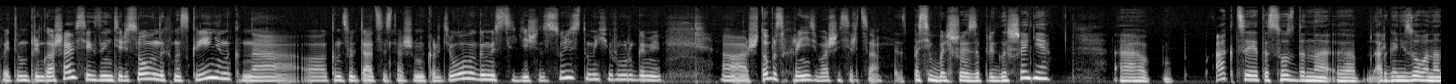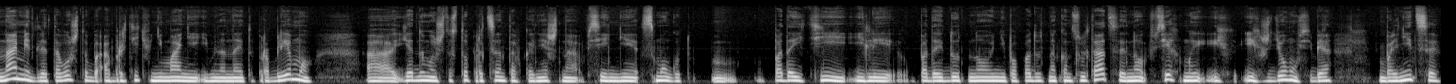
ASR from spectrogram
Поэтому приглашаю всех заинтересованных на скрининг, на а, консультации с нашими кардиологами, с сердечно-сосудистыми хирургами, чтобы сохранить ваши сердца. Спасибо большое за приглашение. А, акция эта создана, э, организована нами для того, чтобы обратить внимание именно на эту проблему. А, я думаю, что сто процентов, конечно, все не смогут подойти или подойдут, но не попадут на консультации, но всех мы их, их ждем у себя в больнице,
